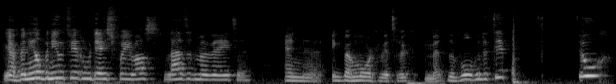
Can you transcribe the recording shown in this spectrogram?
ja, ben heel benieuwd weer hoe deze voor je was. Laat het me weten. En uh, ik ben morgen weer terug met de volgende tip. Doeg!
